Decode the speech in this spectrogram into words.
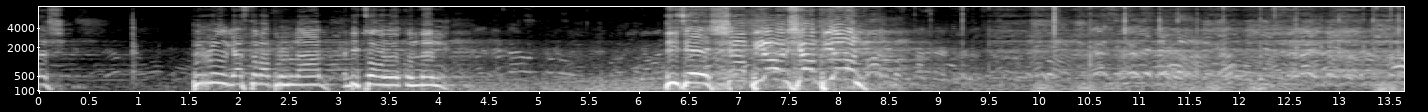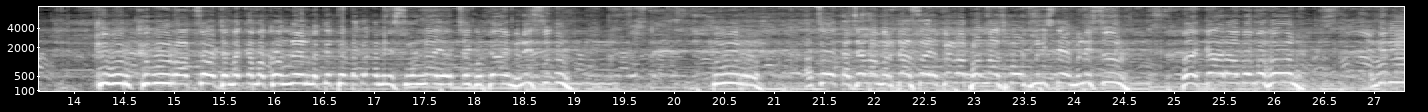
እንድታሟሙቁ ያስተባብሩናል እንዲተዋወቁልን ዲጄ ሻምፒዮን ሻምፒዮን ክቡር ክቡር አቶ ደመቀ መኮንን ምክትል ጠቅላይ ሚኒስትሩና የውጭ ጉዳይ ሚኒስትሩ ክቡር አቶ ቀጀላ መርዳሳ የፌዴራል ባህልና ስፖርት ሚኒስቴር ሚኒስትር በጋራ በመሆን እንግዲህ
